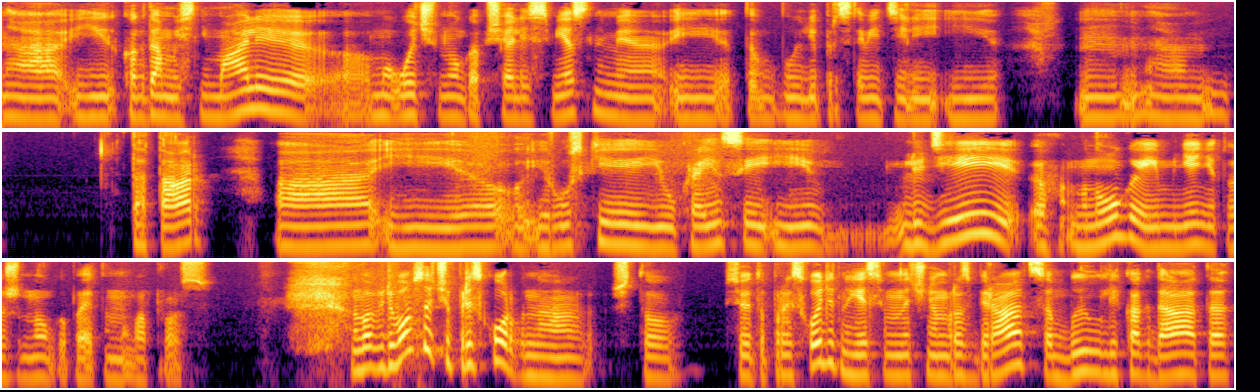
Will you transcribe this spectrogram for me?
А, И когда мы снимали, э, мы очень много общались с местными, и это были представители и эм, татар, а, и, и русские, и украинцы, и людей много, и мнений тоже много по этому вопросу. Но в любом случае прискорбно, что все это происходит, но если мы начнем разбираться, был ли когда-то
